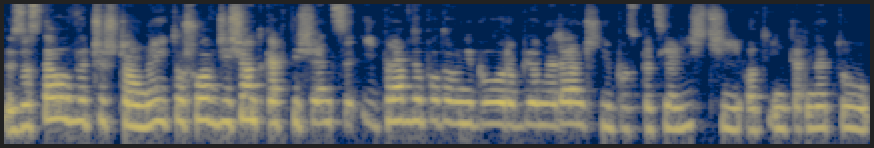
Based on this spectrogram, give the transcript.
Zostało wyczyszczone i to szło w dziesiątkach tysięcy i prawdopodobnie było robione ręcznie, bo specjaliści od internetu,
